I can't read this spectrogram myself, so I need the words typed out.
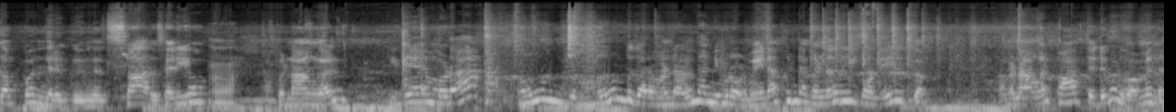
கப் வந்திருக்கு இந்த சாறு சரியோ அப்போ நாங்கள் இதே முட மூன்று மூன்று தரம் வேண்டாலும் தண்ணி விடணும் ஏன்னா கிண்ட கிண்ட கொண்டே இருக்கோம் அப்போ நாங்கள் பார்த்துட்டு விடுவோம் என்ன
